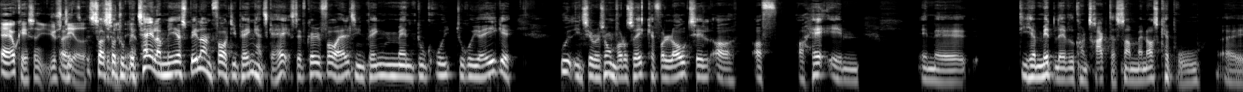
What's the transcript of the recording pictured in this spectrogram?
Ja, okay, så justeret. Øh, Så, så du simpelthen, ja. betaler mere, spilleren får de penge, han skal have. Steph Curry får alle sine penge, men du, du ryger ikke ud i en situation, hvor du så ikke kan få lov til at, at, at have en, en, øh, de her mid-level kontrakter, som man også kan bruge. Øh, Det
